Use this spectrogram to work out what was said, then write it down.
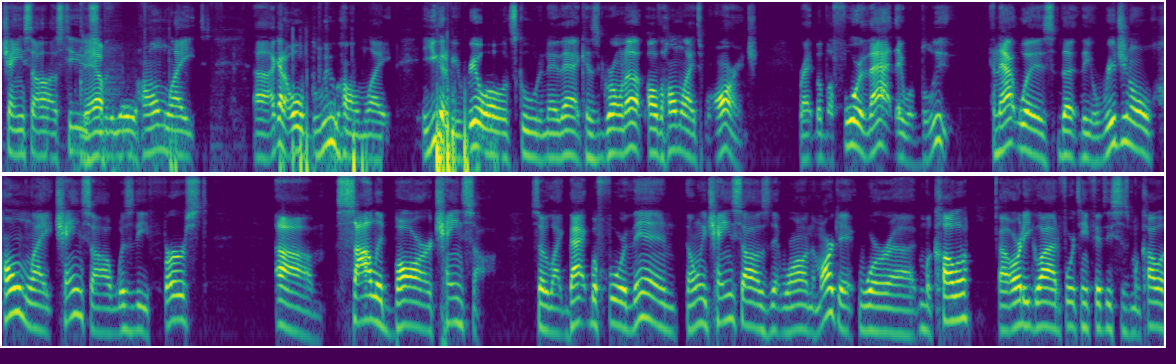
chainsaws too. Yeah. Some of the old Homelites. Uh, I got an old blue Homelite. And you got to be real old school to know that because growing up, all the Homelites were orange, right? But before that, they were blue and that was the the original Homelite chainsaw was the first um solid bar chainsaw so like back before then the only chainsaws that were on the market were uh McCulloch uh, RD Glide 1450 says McCulloch.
